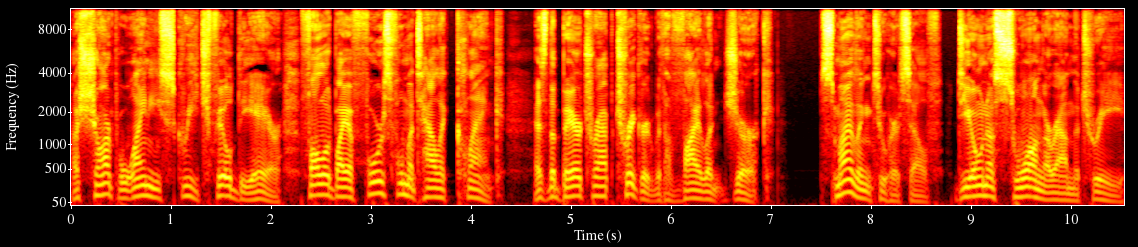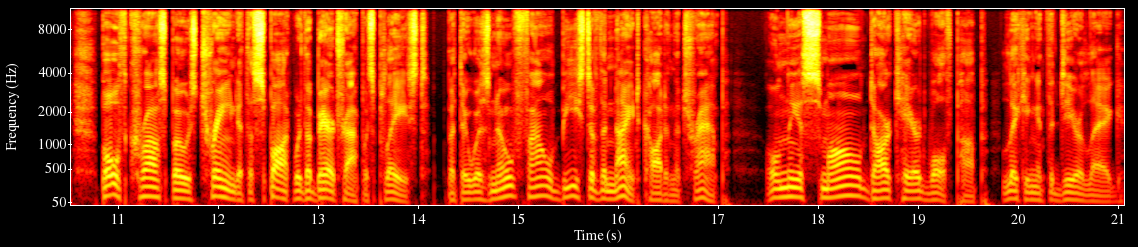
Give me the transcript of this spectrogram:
a sharp, whiny screech filled the air, followed by a forceful metallic clank as the bear trap triggered with a violent jerk. Smiling to herself, Diona swung around the tree, both crossbows trained at the spot where the bear trap was placed. But there was no foul beast of the night caught in the trap only a small, dark haired wolf pup licking at the deer leg.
